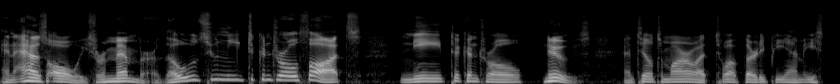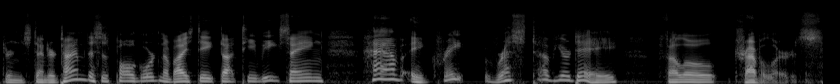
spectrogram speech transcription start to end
And as always, remember those who need to control thoughts need to control news. Until tomorrow at 12:30 p.m. Eastern Standard Time, this is Paul Gordon of iState.tv saying, "Have a great rest of your day, fellow travelers."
